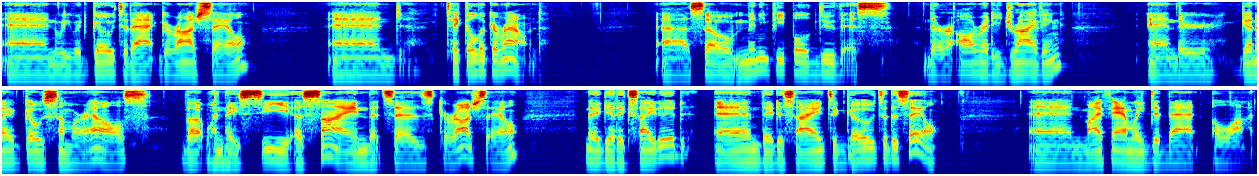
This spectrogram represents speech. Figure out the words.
and we would go to that garage sale and take a look around. Uh, so many people do this. They're already driving and they're going to go somewhere else. But when they see a sign that says garage sale, they get excited and they decide to go to the sale. And my family did that a lot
